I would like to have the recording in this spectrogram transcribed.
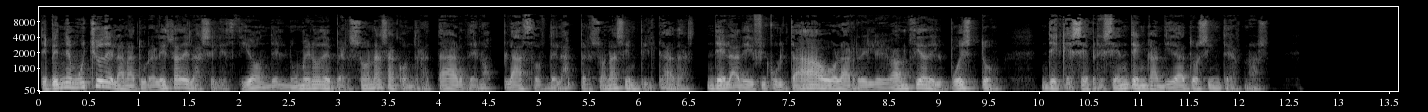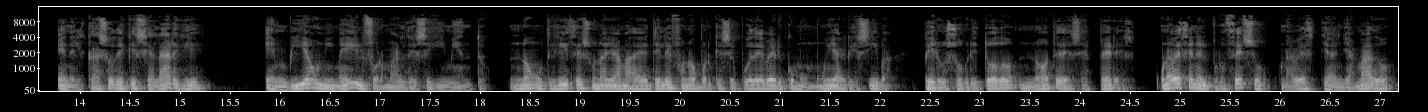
Depende mucho de la naturaleza de la selección, del número de personas a contratar, de los plazos, de las personas implicadas, de la dificultad o la relevancia del puesto, de que se presenten candidatos internos. En el caso de que se alargue, envía un email formal de seguimiento. No utilices una llamada de teléfono porque se puede ver como muy agresiva, pero sobre todo no te desesperes. Una vez en el proceso, una vez te han llamado,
